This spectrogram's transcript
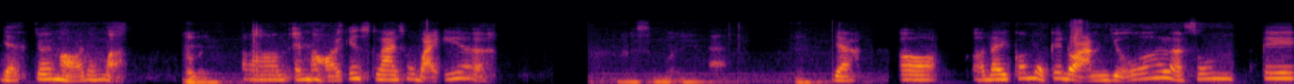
Dạ, cho em hỏi đúng không ạ? Ừ. Ờ, em hỏi cái slide số 7 á. Slide số 7. Dạ. Ờ, ở đây có một cái đoạn giữa là số cái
